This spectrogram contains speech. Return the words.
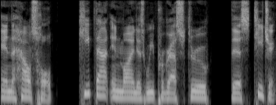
and the household. Keep that in mind as we progress through this teaching.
